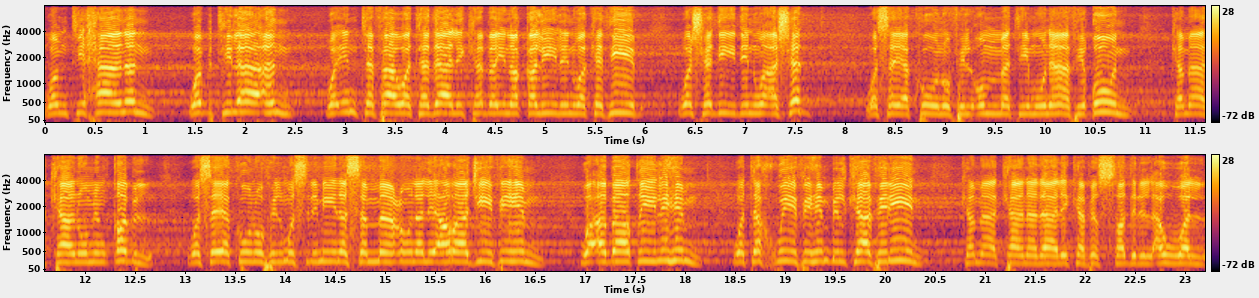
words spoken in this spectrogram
وامتحانا وابتلاء وإن تفاوت ذلك بين قليل وكثير وشديد وأشد وسيكون في الأمة منافقون كما كانوا من قبل وسيكون في المسلمين سماعون لأراجيفهم وأباطيلهم وتخويفهم بالكافرين كما كان ذلك في الصدر الأول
